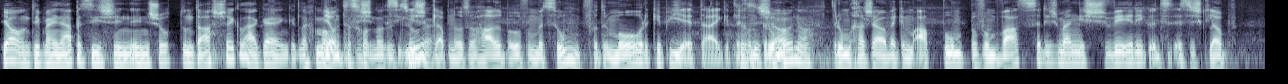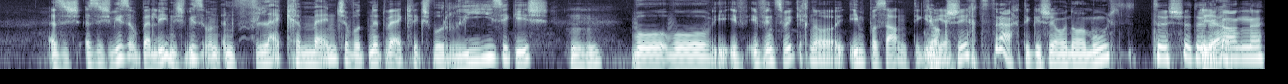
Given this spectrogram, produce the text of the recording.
Ja, und ich meine, eben, sie ist in, in Schutt und Asche gelegen eigentlich. Mal. ja, und das, kommt noch ist, sie dazu. ist glaube noch so halb auf einem Sumpf oder Moorgebiet eigentlich. Das und ist darum, auch noch. darum kannst du auch wegen dem Abpumpen vom Wasser ist manchmal schwierig. Und Es, es ist glaube es ist, es ist wie so Berlin, es ist wie so ein, ein Flecken Menschen, den du nicht wegkriegst, der riesig ist. Mhm. Wo, wo, ich ich finde es wirklich noch imposant. ja, Irgendwie. geschichtsträchtig ist ja auch noch eine Mauer zwischendurch Ja. gegangen.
